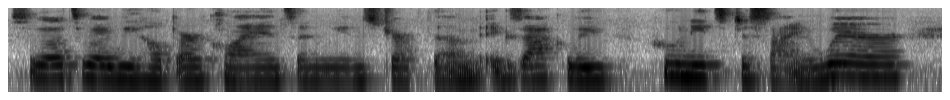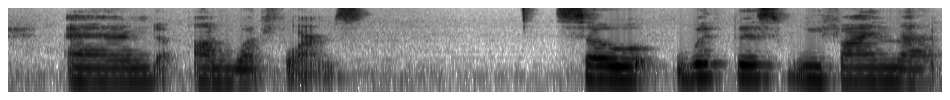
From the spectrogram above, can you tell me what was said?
So that's why we help our clients and we instruct them exactly who needs to sign where and on what forms. So with this, we find that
